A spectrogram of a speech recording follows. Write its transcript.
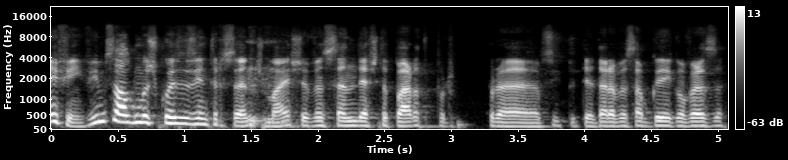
Enfim, vimos algumas coisas interessantes mais, avançando desta parte por, para Sim. tentar avançar um bocadinho a conversa.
